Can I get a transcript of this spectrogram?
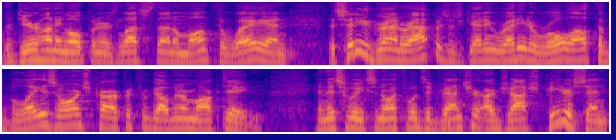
The deer hunting opener is less than a month away, and the city of Grand Rapids is getting ready to roll out the blaze orange carpet for Governor Mark Dayton. In this week's Northwoods Adventure, our Josh Peterson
